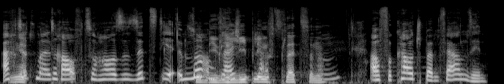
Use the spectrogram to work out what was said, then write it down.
Achtet Ja. mal drauf, zu Hause sitzt ihr immer So diese gleichen Lieblingsplätze, Platz. ne? Mhm. Auf der Couch beim Fernsehen.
